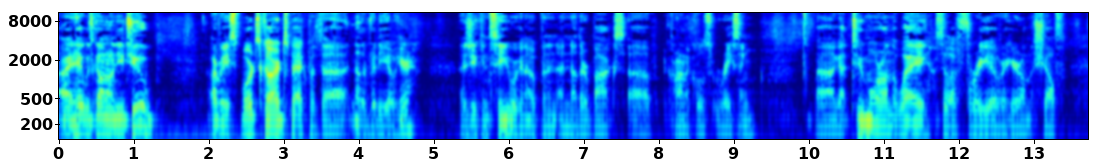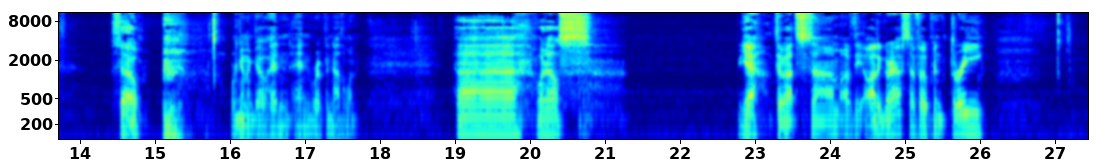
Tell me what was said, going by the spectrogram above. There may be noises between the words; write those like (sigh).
All right, hey, what's going on YouTube? RVA Sports Cards back with uh, another video here. As you can see, we're going to open another box of Chronicles Racing. Uh, I got two more on the way. Still have three over here on the shelf. So, (clears throat) we're going to go ahead and, and rip another one. Uh, what else? Yeah, throughout some of the autographs, I've opened three.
